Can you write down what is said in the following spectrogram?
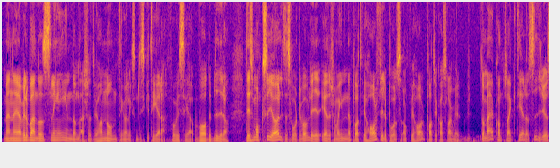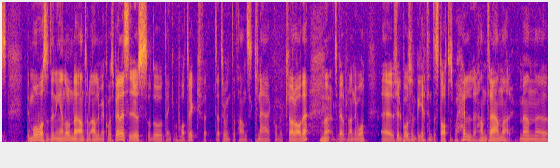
Men eh, jag ville bara ändå slänga in dem där så att vi har någonting att liksom diskutera. Får vi se vad det blir då. Det som också gör det lite svårt, det var väl Eder som var inne på, att vi har Filip Olsson och vi har Patrik Karlsson Lagermed. De är kontrakterade av Sirius. Det må vara så att den ena av de där antagligen aldrig mer kommer att spela i Sirius, och då tänker jag på Patrik, för att jag tror inte att hans knä kommer klara av det, Nej. att spela på den här nivån. Eh, Filip Olsson vet jag inte status på heller, han tränar, men eh,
